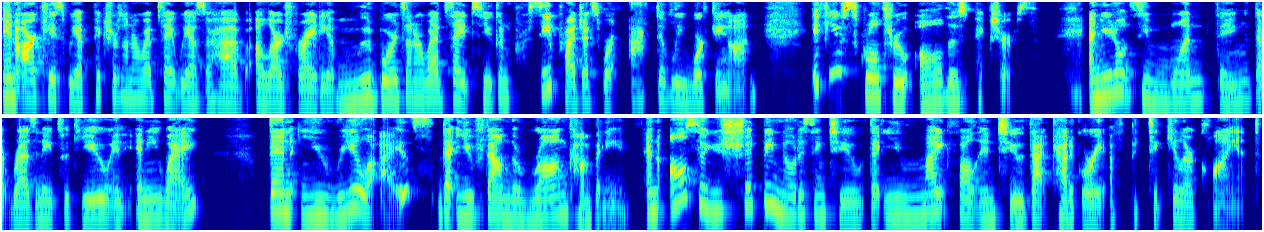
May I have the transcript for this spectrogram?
In our case, we have pictures on our website. We also have a large variety of mood boards on our website so you can see projects we're actively working on. If you scroll through all those pictures and you don't see one thing that resonates with you in any way, then you realize that you've found the wrong company. And also, you should be noticing too that you might fall into that category of particular client.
